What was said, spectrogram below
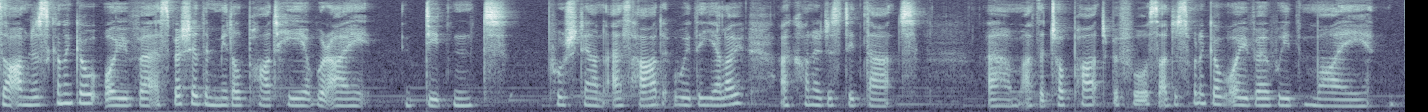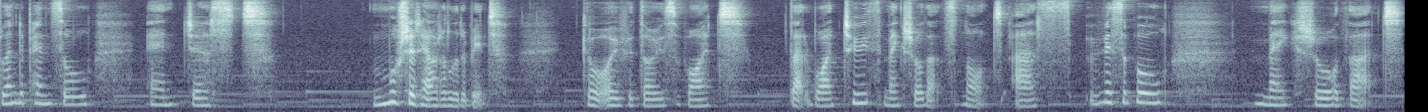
So I'm just gonna go over, especially the middle part here where I didn't push down as hard with the yellow. I kind of just did that um, at the top part before. So I just want to go over with my blender pencil and just mush it out a little bit. Go over those white, that white tooth, make sure that's not as visible. Make sure that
